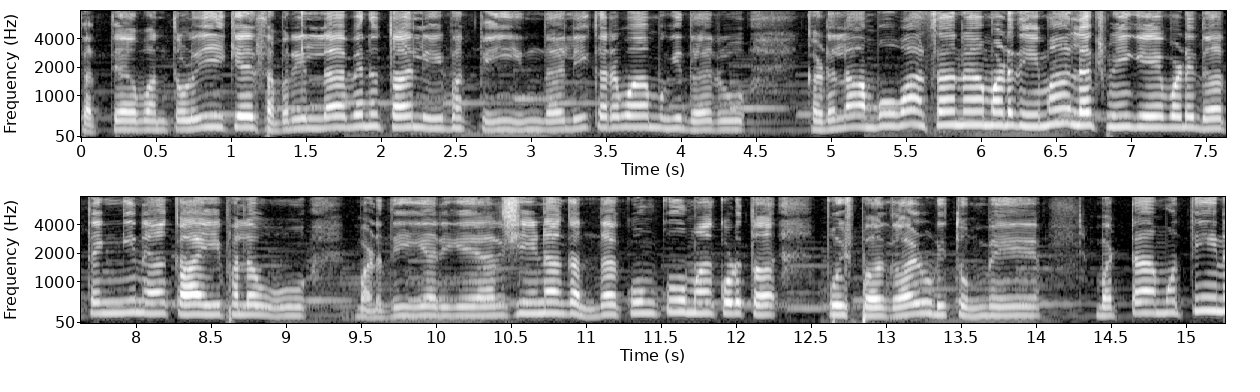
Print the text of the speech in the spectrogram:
ಸತ್ಯವಂತಳು ಈಕೆ ಸಮರಿಲ್ಲವೆನುತ್ತಲಿ ಭಕ್ತಿಯಿಂದಲಿ ಕರವ ಮುಗಿದರು. ಕಡಲಾಂಬು ವಾಸನ ಮಡದಿ ಮಹಾಲಕ್ಷ್ಮಿಗೆ ಒಡೆದ ತೆಂಗಿನಕಾಯಿ ಫಲವು. ಮಡದಿಯರಿಗೆ ಅರಿಶಿಣ ಗಂಧ ಕುಂಕುಮ ಕೊಡುತ್ತ ಪುಷ್ಪಗಳುಡಿ ತುಂಬೆ. ಬಟ್ಟ ಮುತ್ತಿನ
